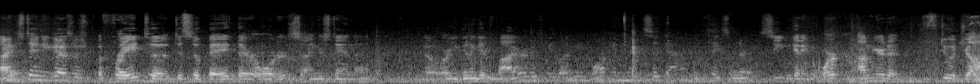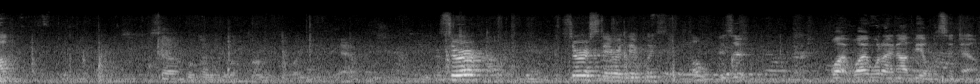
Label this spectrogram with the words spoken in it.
I understand you guys are afraid to disobey their orders. I understand that. You know, are you going to get fired if you let me walk in here and sit down and take some notes? See, I'm getting to work. I'm here to do a job. So, Sir, sir, stay right there, please. oh, is it? Why, why would I not be able to sit down?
